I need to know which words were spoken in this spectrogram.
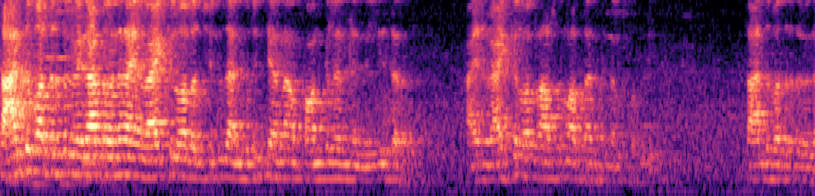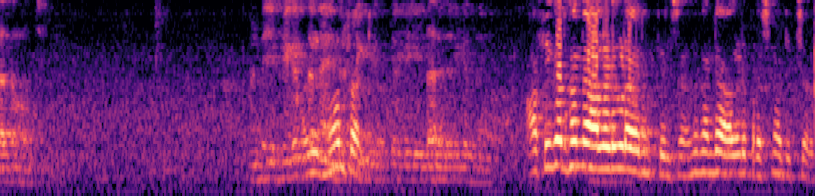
శాంతి భద్రతలు- విఘాతం అనేది ఆయన వ్యాఖ్యల వల్ల వచ్చింది. దాని గురించి ఆయన పవన్ కళ్యాణ్ గారు నిలదీశారు? ఆయన వ్యాఖ్యల వల్ల రాష్ట్రంలో అశాంతి నెలకొంది. శాంతి భద్రతల విఘాతం వచ్చింది. ఆ ఫిగర్స్ అన్నీ ఆల్రెడీ కూడా ఆయనకు తెలుసు. ఎందుకంటే ఆల్రెడీ ప్రశ్న నోట్ ఇచ్చారు.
